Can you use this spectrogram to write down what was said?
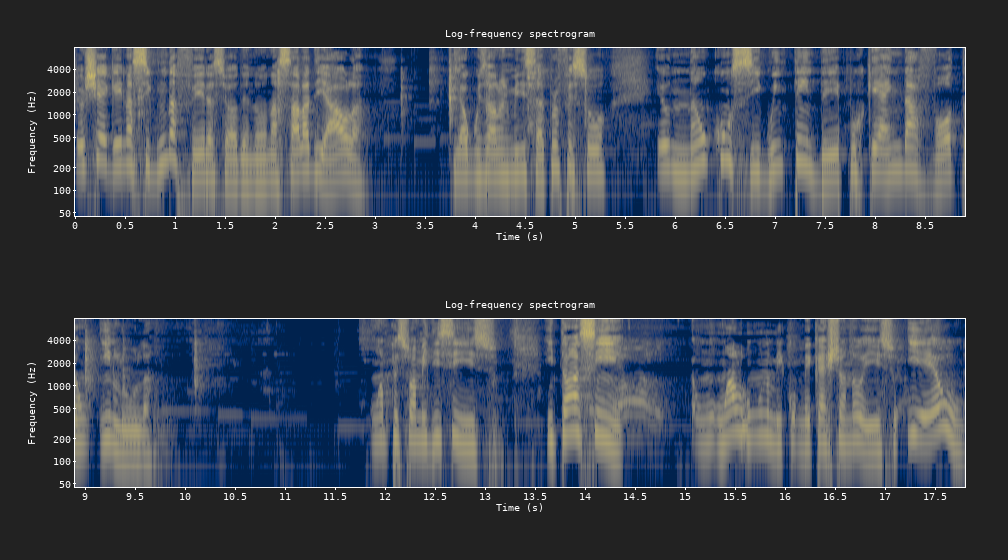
eu cheguei na segunda-feira, seu Aldenor, na sala de aula, e alguns alunos me disseram, professor, eu não consigo entender porque ainda votam em Lula. Uma pessoa me disse isso. Então, assim, um, um aluno me, me questionou isso. E eu,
